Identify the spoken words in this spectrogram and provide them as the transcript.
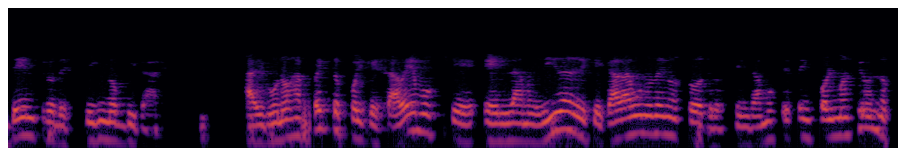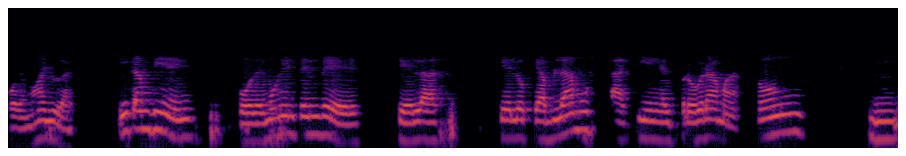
dentro de signos vitales. Algunos aspectos porque sabemos que en la medida de que cada uno de nosotros tengamos esa información nos podemos ayudar. Y también podemos entender que, las, que lo que hablamos aquí en el programa son, mm,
